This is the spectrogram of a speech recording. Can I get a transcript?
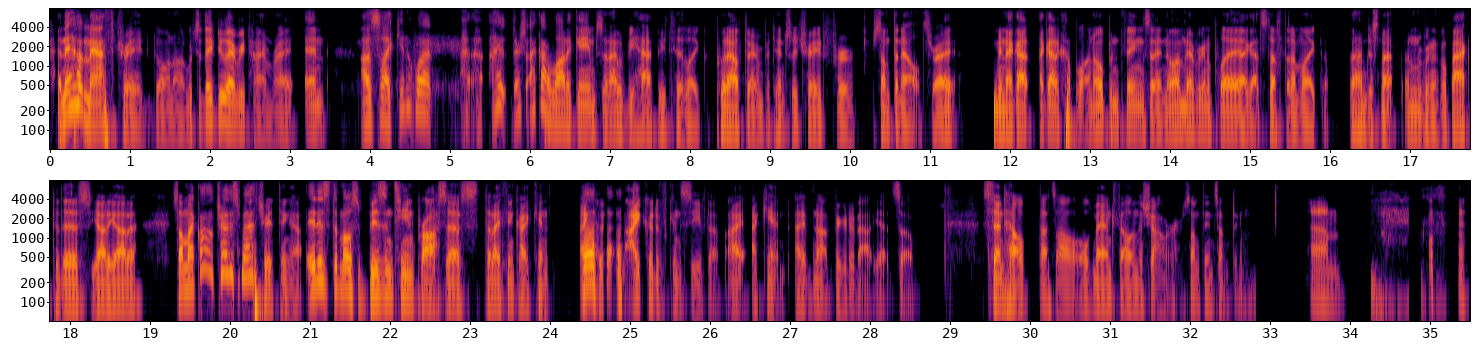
and they have a math trade going on, which they do every time, right? And I was like, you know what? I, I there's I got a lot of games that I would be happy to like put out there and potentially trade for something else, right? I mean, I got I got a couple unopened things that I know I'm never gonna play. I got stuff that I'm like, I'm just not I'm never gonna go back to this, yada yada. So I'm like, oh, I'll try this math trade thing out. It is the most Byzantine process that I think I can I could I could have conceived of. I I can't I've not figured it out yet. So Send help. That's all. Old man fell in the shower. Something something. Um,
